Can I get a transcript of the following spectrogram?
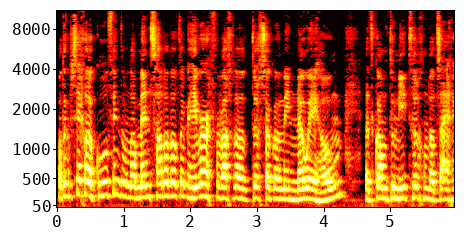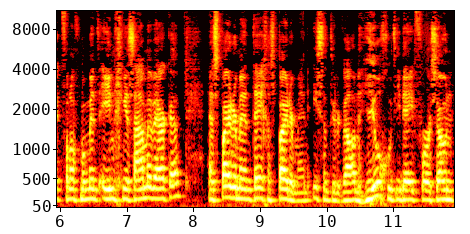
Wat ik op zich wel cool vind, omdat mensen hadden dat ook heel erg verwacht dat het terug zou komen in No Way Home. Het kwam toen niet terug, omdat ze eigenlijk vanaf moment 1 gingen samenwerken. En Spider-Man tegen Spider-Man is natuurlijk wel een heel goed idee voor zo'n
